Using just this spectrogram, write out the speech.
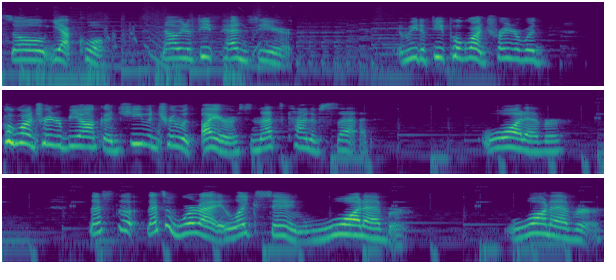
So, yeah, cool. Now we defeat Pansear. And we defeat Pokemon Trainer with Pokemon Trainer Bianca, and she even trained with Iris, and that's kind of sad. Whatever. That's the that's a word I like saying. Whatever. Whatever.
